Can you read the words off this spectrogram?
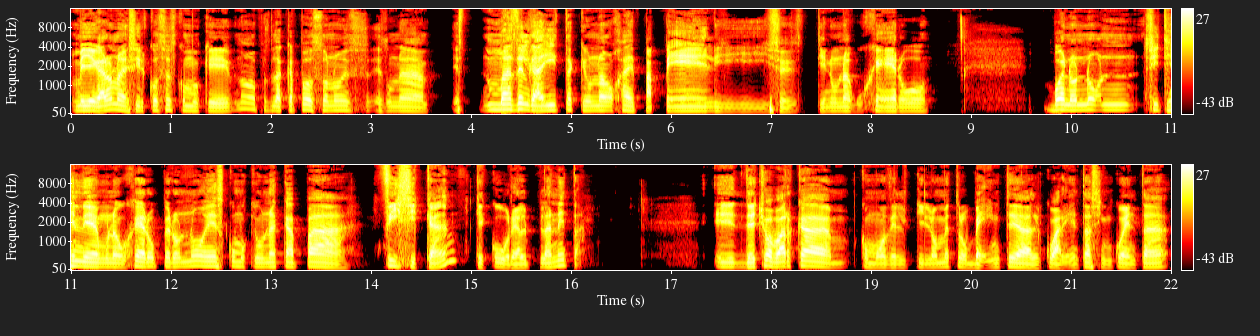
me llegaron a decir cosas como que, no, pues la capa de ozono es, es una, es más delgadita que una hoja de papel y tiene un agujero. Bueno, no, sí tiene un agujero, pero no es como que una capa física que cubre al planeta. Eh, de hecho, abarca como del kilómetro 20 al 40, 50.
